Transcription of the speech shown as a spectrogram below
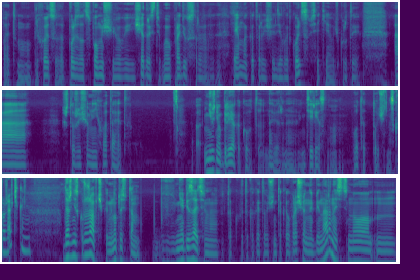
Поэтому приходится пользоваться помощью и щедростью моего продюсера Эммы, который еще делает кольца всякие, очень крутые. А что же еще мне не хватает? Нижнего белья какого-то, наверное, интересного. Вот это точно. С кружавчиками? Даже не с кружавчиками, ну то есть там не обязательно, так, это какая-то очень такая упрощенная бинарность, но... Ну,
